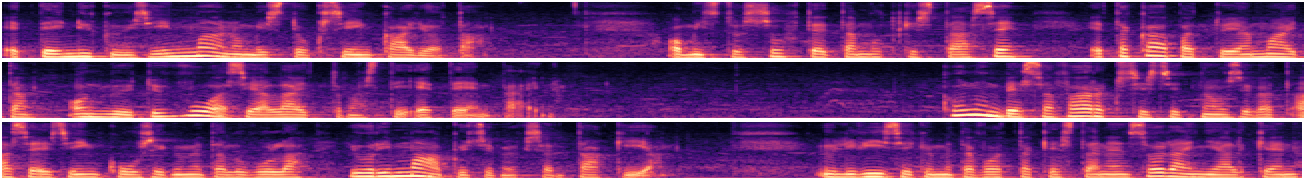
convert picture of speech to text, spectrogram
ettei nykyisiin maanomistuksiin kajota. Omistussuhteita mutkistaa se, että kaapattuja maita on myyty vuosia laittomasti eteenpäin. Kolumbiassa farksissit nousivat aseisiin 60-luvulla juuri maakysymyksen takia. Yli 50 vuotta kestäneen sodan jälkeen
